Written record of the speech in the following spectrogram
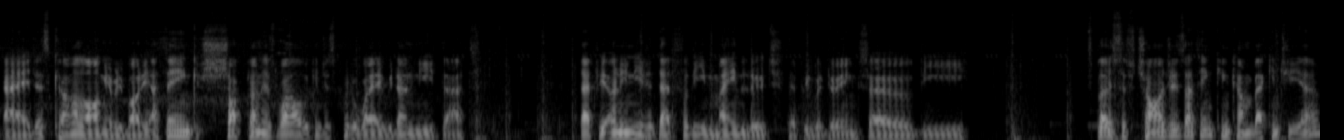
Okay, just come along, everybody. I think shotgun as well, we can just put away. We don't need that. That we only needed that for the main loot that we were doing. So the explosive charges, I think, can come back into here.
